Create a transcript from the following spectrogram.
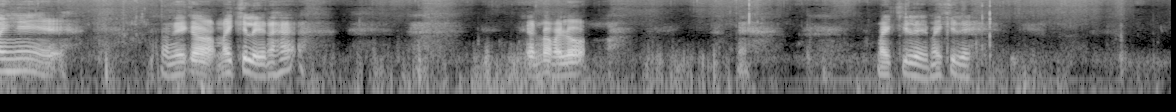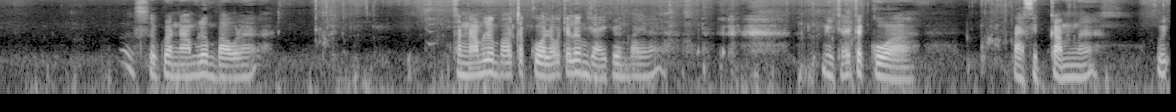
นี่ตอนนี้ก็ไม่ขี้เหร่นะฮะ เห็นป่ะไม่รู้ไม่ขี้เหร่ไม่ขี้เหร่สึกว่าน้ำเริ่มเบาแล้วพอน้ำเริ่มเบาตะกัวเราก็จะเริ่มใหญ่เกินไปแล้วนี่ใช้ตะกัวแปดสิบกรัมนะ อุ้ย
